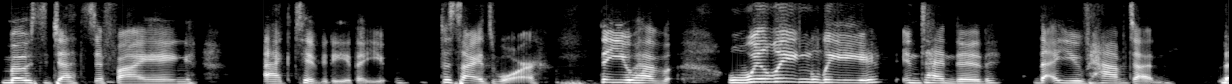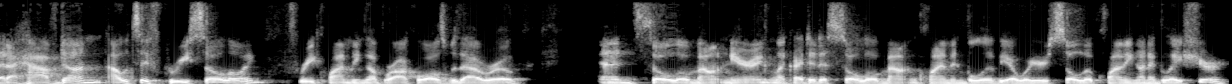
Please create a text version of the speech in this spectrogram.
most death defying activity that you, besides war, that you have willingly intended that you have done? That I have done, I would say free soloing, free climbing up rock walls without rope and solo mountaineering. Like I did a solo mountain climb in Bolivia where you're solo climbing on a glacier.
